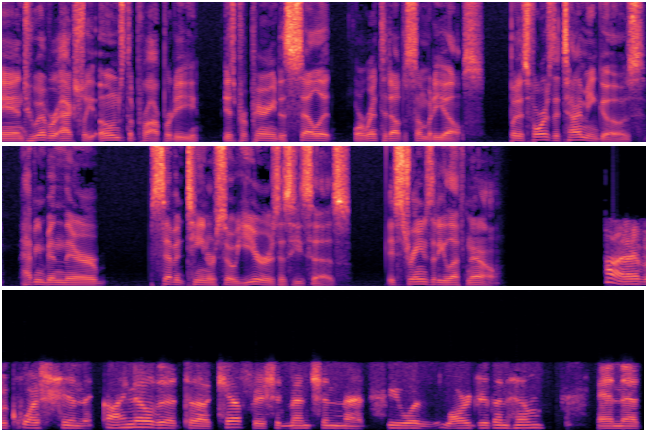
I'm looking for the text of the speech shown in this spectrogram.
and whoever actually owns the property is preparing to sell it or rent it out to somebody else. But as far as the timing goes, having been there 17 or so years, as he says, it's strange that he left now. Hi, I have a question. I know that uh, Catfish had mentioned that she was larger than him and that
